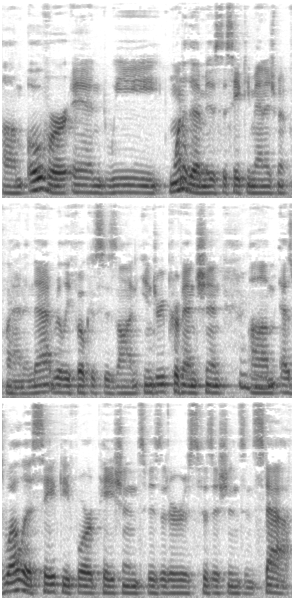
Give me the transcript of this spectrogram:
um, over, and we one of them is the safety management plan, and that really focuses on injury prevention mm-hmm. um, as well as safety for patients, visitors, physicians, and staff.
